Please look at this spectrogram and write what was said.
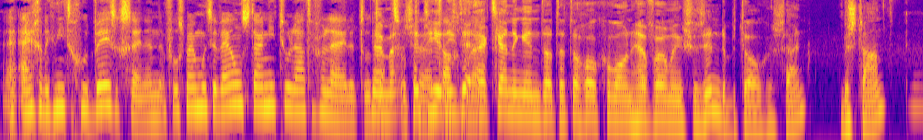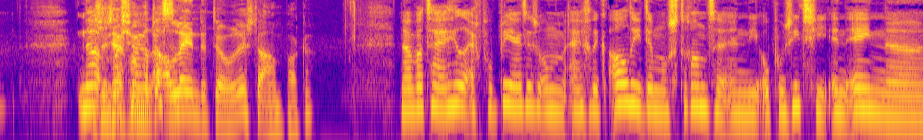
uh, eigenlijk niet goed bezig zijn. En volgens mij moeten wij ons daar niet toe laten verleiden. Tot nee, dat maar soort, zit uh, hier niet de erkenning in dat het toch ook gewoon hervormingsgezinde betogers zijn? Bestaan? Nou, Ze zeggen, we moeten alleen de terroristen aanpakken. Nou, wat hij heel erg probeert is om eigenlijk al die demonstranten en die oppositie in één, uh,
